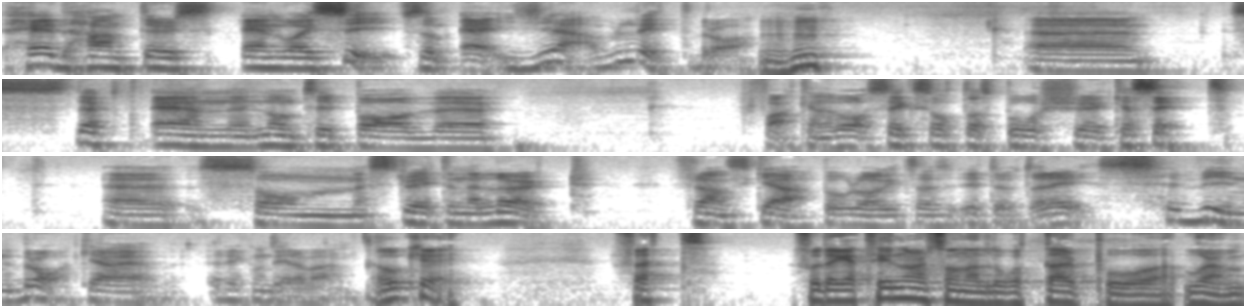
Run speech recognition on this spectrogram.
Headhunters NYC som är jävligt bra. mhm. Eh, släppt en, någon typ av, eh, fan kan det vara, 6-8 spårs eh, kassett. Eh, som Straight and Alert, franska bolaget, har gett ut. Och det är svinbra, kan jag rekommendera varmt. Okej. Fett. Får lägga till några sådana låtar på vår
